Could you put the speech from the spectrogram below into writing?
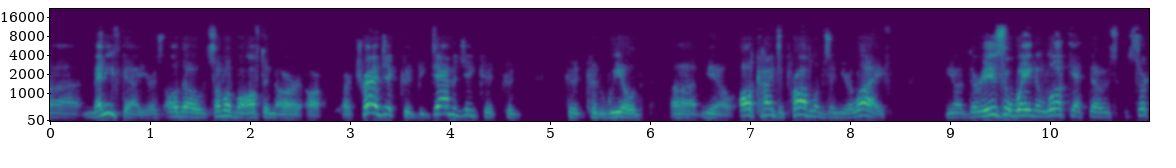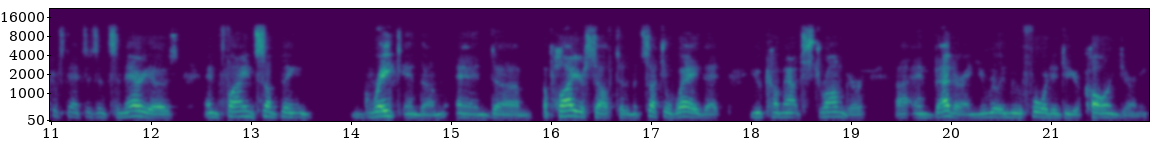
uh, many failures, although some of them often are, are, are tragic, could be damaging, could could could could wield uh, you know all kinds of problems in your life. You know there is a way to look at those circumstances and scenarios and find something great in them and um, apply yourself to them in such a way that you come out stronger uh, and better and you really move forward into your calling journey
